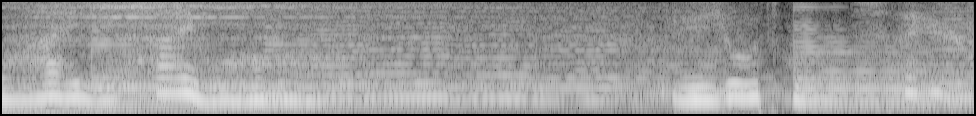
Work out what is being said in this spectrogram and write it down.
我爱你，爱我。你有多脆弱？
